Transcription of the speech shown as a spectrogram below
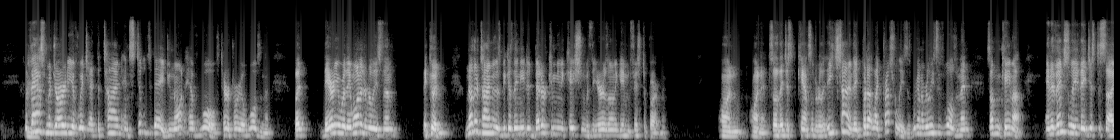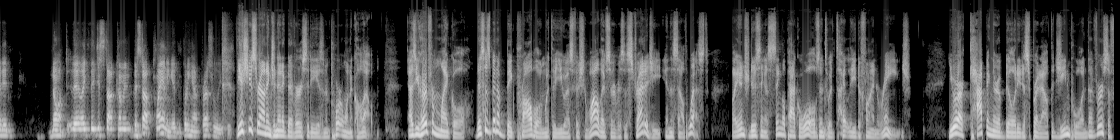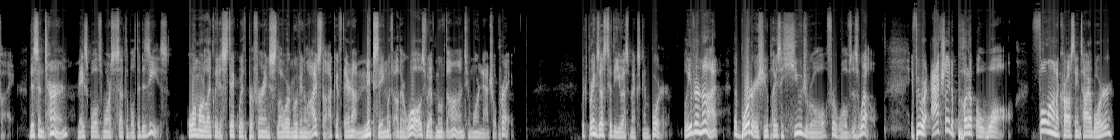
the mm-hmm. vast majority of which at the time and still today do not have wolves, territorial wolves in them. But the area where they wanted to release them, they couldn't. Another time it was because they needed better communication with the Arizona Game and Fish Department on on it. So they just canceled the release. Each time they put out like press releases. We're going to release these wolves, and then something came up, and eventually they just decided not. They like they just stopped coming. They stopped planning it and putting out press releases. The issue surrounding genetic diversity is an important one to call out. As you heard from Michael, this has been a big problem with the U.S. Fish and Wildlife Service's strategy in the Southwest by introducing a single pack of wolves into a tightly defined range. You are capping their ability to spread out the gene pool and diversify. This, in turn, makes wolves more susceptible to disease, or more likely to stick with preferring slower moving livestock if they're not mixing with other wolves who have moved on to more natural prey. Which brings us to the US Mexican border. Believe it or not, the border issue plays a huge role for wolves as well. If we were actually to put up a wall full on across the entire border,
